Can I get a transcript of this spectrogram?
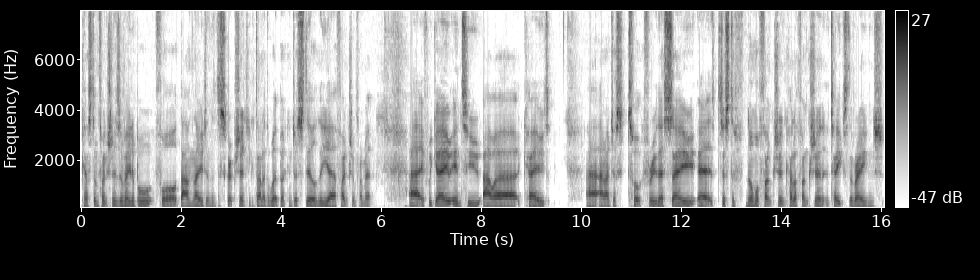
custom function is available for download in the description. You can download the workbook and just steal the uh, function from it. Uh, if we go into our code, uh, and I just talk through this, so uh, it's just a normal function, color function. It takes the range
